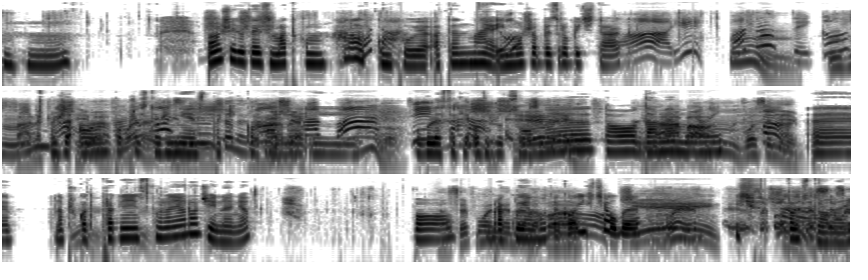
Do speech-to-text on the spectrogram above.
Mhm. On się tutaj z matką, no, kumpluje, a ten nie. I może by zrobić tak, Hmm. Mhm. Że on poprzez to, że nie jest taki kochany i w ogóle jest taki odrzucony, to damy mu e, na przykład pragnienie stworzenia rodziny, nie? Bo brakuje mu tego i chciałby iść w tą stronę,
